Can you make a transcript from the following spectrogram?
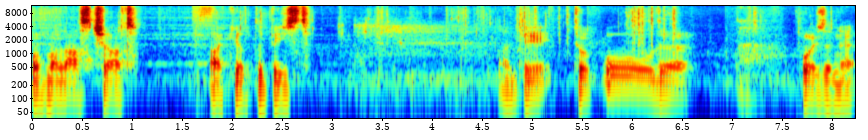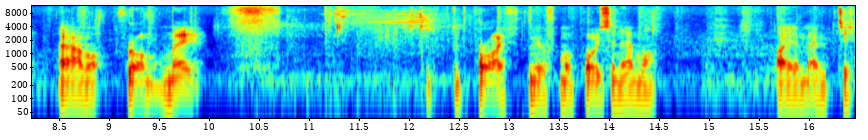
With my last shot, I killed the beast. And they took all the poison uh, ammo from me. It deprived me of my poison ammo. I am empty.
